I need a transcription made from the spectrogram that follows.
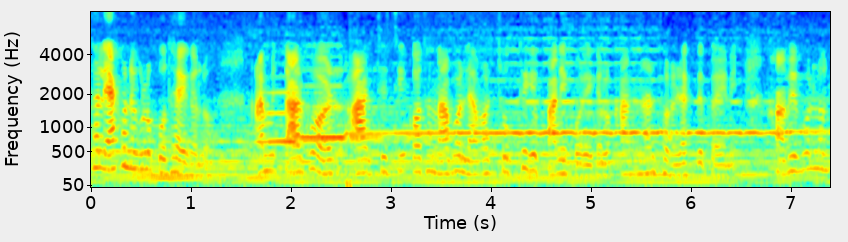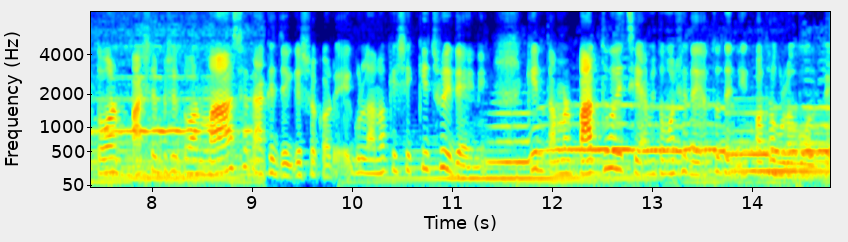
তাহলে এখন এগুলো কোথায় গেল? আমি তারপর আর চেঁচিয়ে কথা না বলে আমার চোখ থেকে পানি পড়ে গেল, কান্নার ধরে রাখতে পারিনি। আমি বললাম, তোমার পাশে পাশে তোমার মা আছে, তাকে জিজ্ঞাসা করো। এগুলো আমাকে সে কিছুই দেয়নি। কিন্তু আমার বাধ্য হয়েছে আমি তোমার সাথে এতদিন এই কথাগুলো বলতে।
